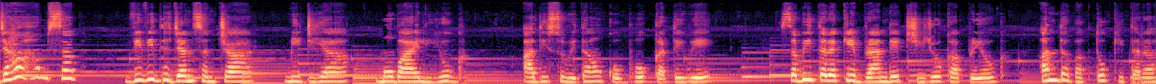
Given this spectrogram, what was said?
जहाँ हम सब विविध जनसंचार, मीडिया, मोबाइल युग आदि सुविधाओं को भोग करते हुए सभी तरह के ब्रांडेड चीज़ों का प्रयोग अंधभक्तों की तरह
